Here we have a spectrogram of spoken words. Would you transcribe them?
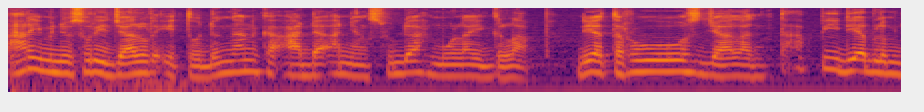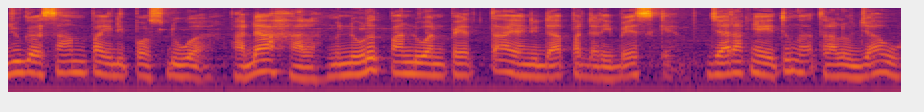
Ari menyusuri jalur itu dengan keadaan yang sudah mulai gelap. Dia terus jalan, tapi dia belum juga sampai di pos 2. Padahal menurut panduan peta yang didapat dari base camp, jaraknya itu nggak terlalu jauh.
